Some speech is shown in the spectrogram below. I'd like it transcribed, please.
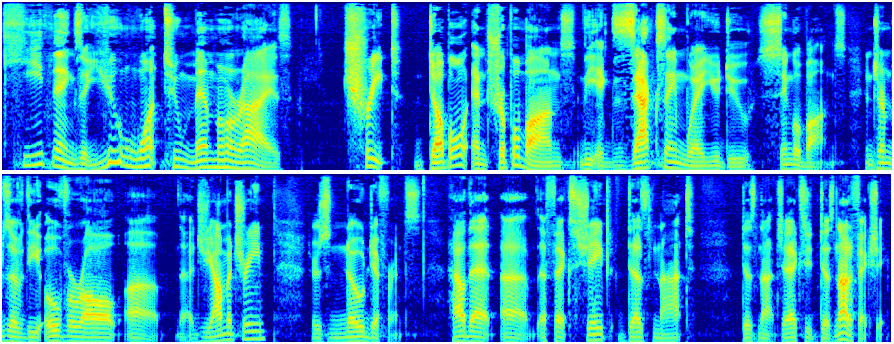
key things that you want to memorize. Treat double and triple bonds the exact same way you do single bonds. In terms of the overall uh, uh, geometry, there's no difference. How that uh, affects shape does not does not actually does not affect shape.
